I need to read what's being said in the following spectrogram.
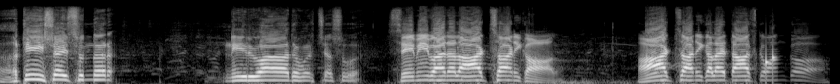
अतिशय सुंदर निर्वाद वर्चस्व. सेमी फायनल आठचा निकाल. आठचा निकाल आहे तास क्रमांक.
